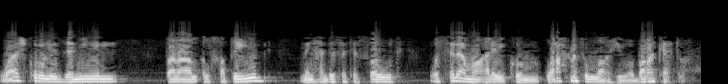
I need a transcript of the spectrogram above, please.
وأشكر للزميل طلال الخطيب من هندسة الصوت والسلام عليكم ورحمة الله وبركاته.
